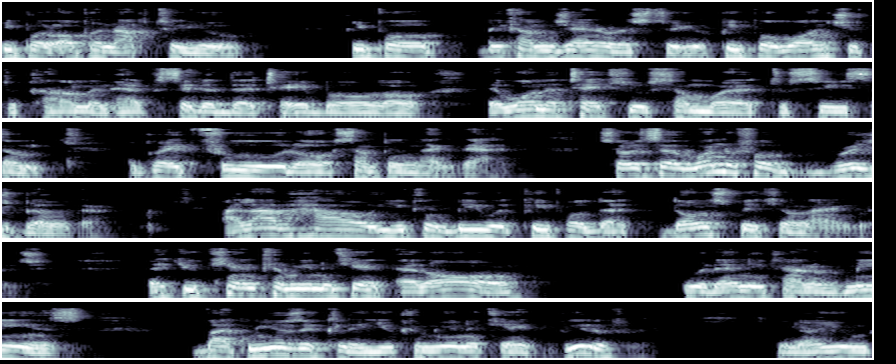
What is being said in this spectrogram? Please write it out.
people open up to you. People become generous to you. People want you to come and have sit at their table or they want to take you somewhere to see some great food or something like that. So it's a wonderful bridge builder. I love how you can be with people that don't speak your language, that you can't communicate at all with any kind of means, but musically you communicate beautifully. You know, you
